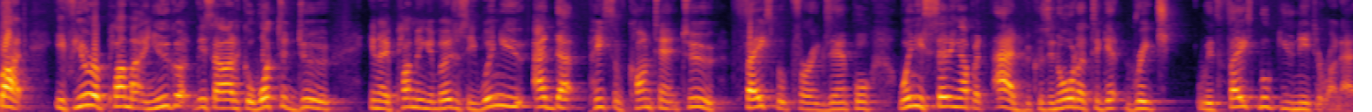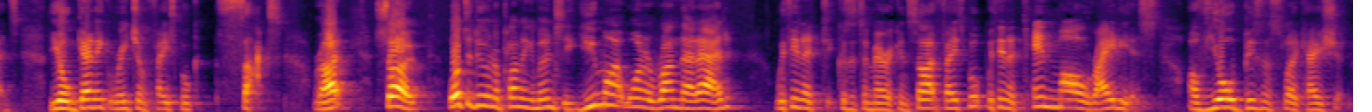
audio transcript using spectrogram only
But if you're a plumber and you got this article, what to do in a plumbing emergency, when you add that piece of content to Facebook, for example, when you're setting up an ad, because in order to get reach with Facebook, you need to run ads. The organic reach on Facebook sucks, right? So, what to do in a plumbing emergency? You might want to run that ad within a, because it's American site, Facebook, within a 10 mile radius of your business location,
